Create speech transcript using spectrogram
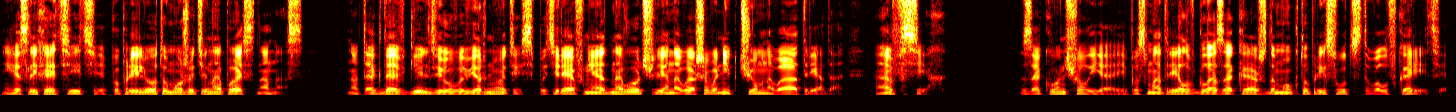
Если хотите, по прилету можете напасть на нас. Но тогда в гильдию вы вернетесь, потеряв не одного члена вашего никчемного отряда, а всех. Закончил я и посмотрел в глаза каждому, кто присутствовал в карете.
